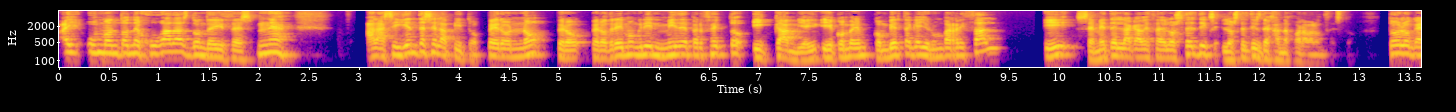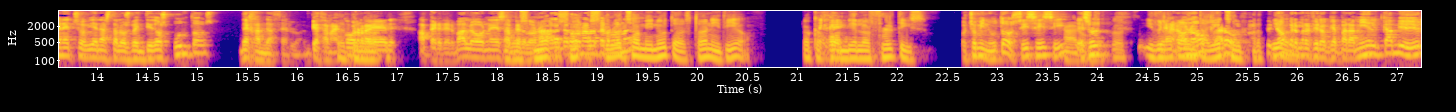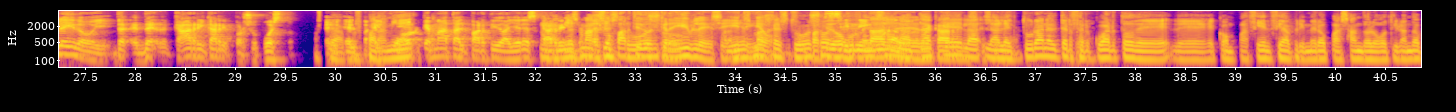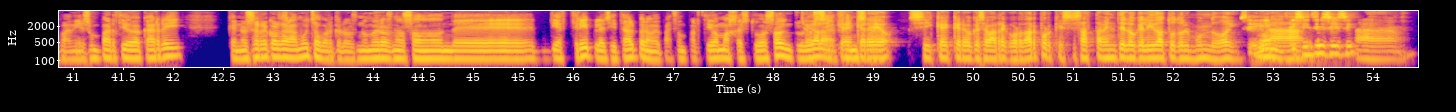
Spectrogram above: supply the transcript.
hay un montón de jugadas donde dices, a la siguiente se la pito, pero no, pero, pero Draymond Green mide perfecto y cambia y, convierte aquello en un barrizal y se mete en la cabeza de los Celtics y los Celtics dejan de jugar a baloncesto. Todo lo que han hecho bien hasta los 22 puntos, dejan de hacerlo. Empiezan a correr, a perder balones, a perdonar, a perdonar, a perdonar. Son ocho minutos, Tony, tío. Lo que juegan bien los Celtics. Ocho minutos, sí, sí, sí. Eso, y dura no, no, no, pero me refiero que para mí el cambio, yo he leído hoy, de, Carry, Carry, por supuesto. El, el, pues jugador que mata el partido ayer es Carry. Es, un partido increíble, sí. es majestuoso. la, lectura en el tercer cuarto de, de, con paciencia, primero pasando, luego tirando, para mí es un partido de Carry que no se recordará mucho porque los números no son de 10 triples y tal, pero me parece un partido majestuoso, incluida la defensa. creo, sí que creo que se va a recordar porque es exactamente lo que he leído a todo el mundo hoy. Sí, sí, sí, sí,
